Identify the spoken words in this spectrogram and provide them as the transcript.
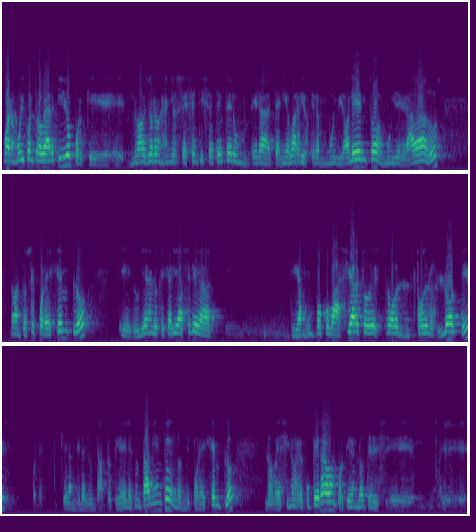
bueno muy controvertido porque eh, Nueva York en los años 60 y 70 era, un- era tenía barrios que eran muy violentos, muy degradados, ¿no? Entonces, por ejemplo, eh, Giuliani lo que quería hacer era digamos, un poco vaciar todo esto, todos los lotes que eran de la ayunta- propiedad del ayuntamiento, en donde, por ejemplo, los vecinos recuperaban porque eran lotes eh, eh,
